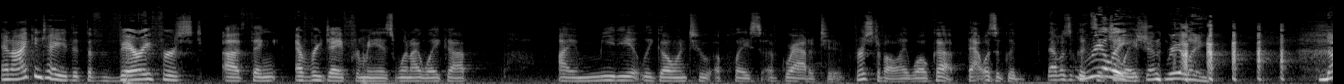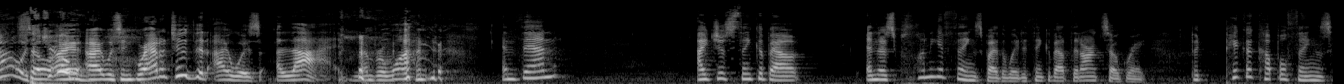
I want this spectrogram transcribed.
And I can tell you that the very first uh, thing every day for me is when I wake up, I immediately go into a place of gratitude. First of all, I woke up. That was a good. That was a good really, situation. really. no, it's So true. I, I was in gratitude that I was alive, number one. and then I just think about, and there's plenty of things, by the way, to think about that aren't so great, but pick a couple things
